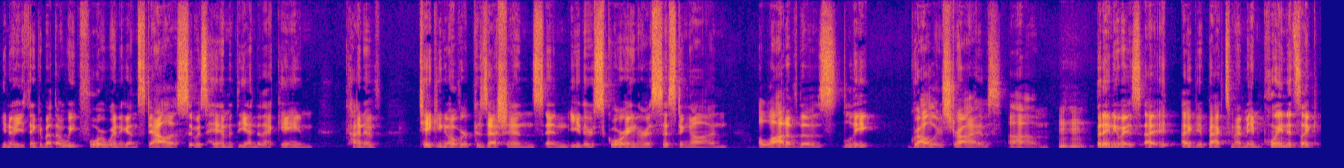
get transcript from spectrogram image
You know, you think about that week four win against Dallas, it was him at the end of that game, kind of taking over possessions and either scoring or assisting on a lot of those late growlers drives. Um, hmm but anyways, I I get back to my main point. It's like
